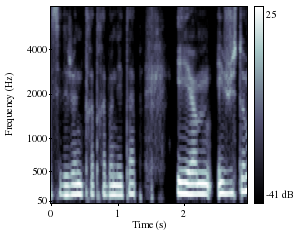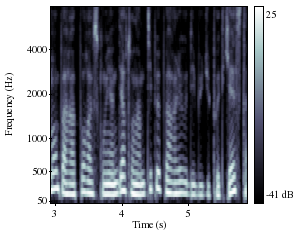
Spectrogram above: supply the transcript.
c'est déjà une très très bonne étape. Et, euh, et, justement, par rapport à ce qu'on vient de dire, tu en as un petit peu parlé au début du podcast,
